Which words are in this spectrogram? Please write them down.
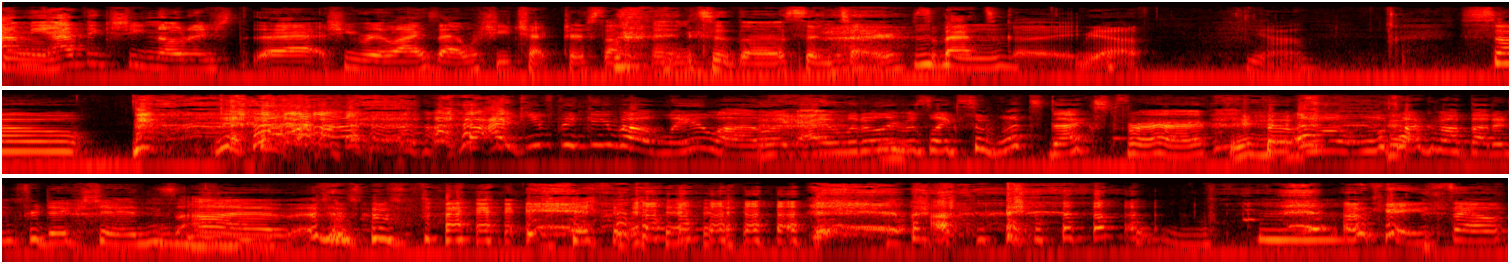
I mean, I think she noticed that she realized that when she checked herself into the center. So that's mm-hmm. good. Yeah. Yeah. So. Keep thinking about Layla. Like I literally was like, "So what's next for her?" But we'll, we'll talk about that in predictions. Um, okay, so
